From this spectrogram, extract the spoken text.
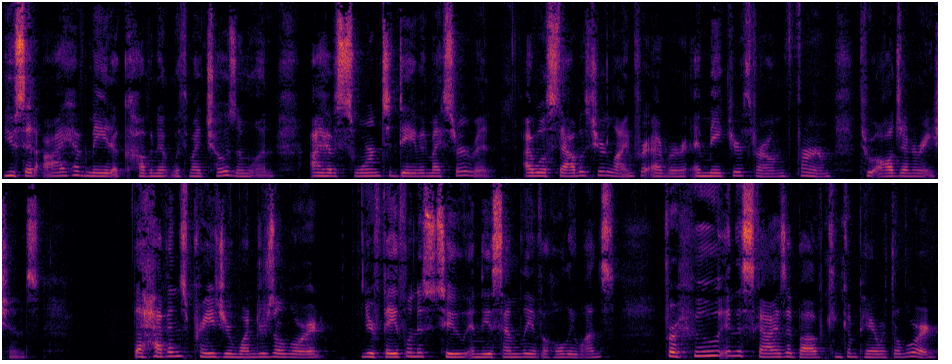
You said, I have made a covenant with my chosen one. I have sworn to David my servant. I will establish your line forever and make your throne firm through all generations. The heavens praise your wonders, O Lord your faithfulness too in the assembly of the holy ones. For who in the skies above can compare with the Lord?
